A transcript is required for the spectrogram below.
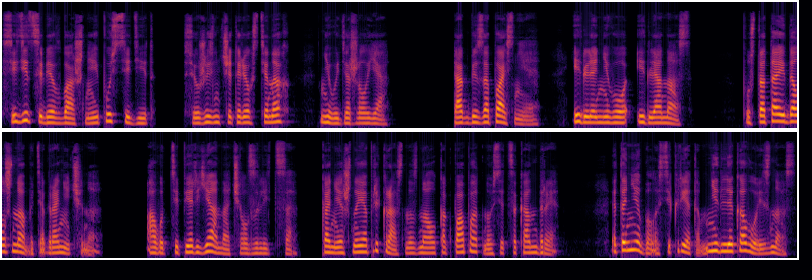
Сидит себе в башне и пусть сидит. Всю жизнь в четырех стенах не выдержал я. Так безопаснее и для него, и для нас. Пустота и должна быть ограничена. А вот теперь я начал злиться. Конечно, я прекрасно знал, как папа относится к Андре. Это не было секретом ни для кого из нас.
